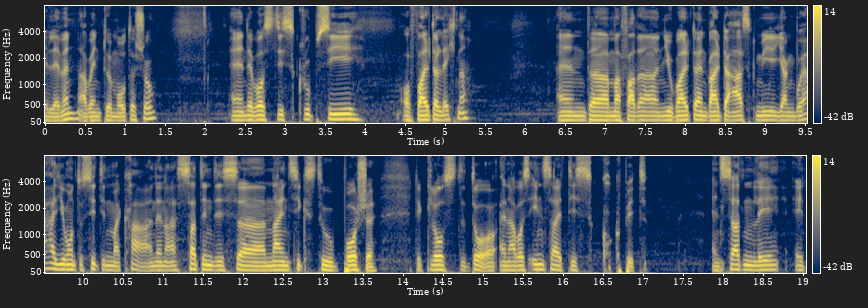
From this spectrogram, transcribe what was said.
11, I went to a motor show. and there was this Group C of Walter Lechner. And uh, my father knew Walter, and Walter asked me, young boy, ah, you want to sit in my car? And then I sat in this uh, 962 Porsche. They closed the door, and I was inside this cockpit. And suddenly it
